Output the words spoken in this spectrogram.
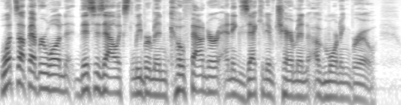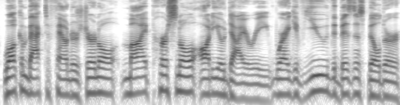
What's up, everyone? This is Alex Lieberman, co founder and executive chairman of Morning Brew. Welcome back to Founders Journal, my personal audio diary, where I give you, the business builder,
